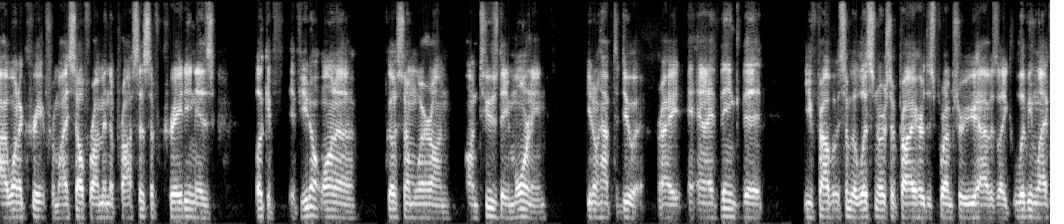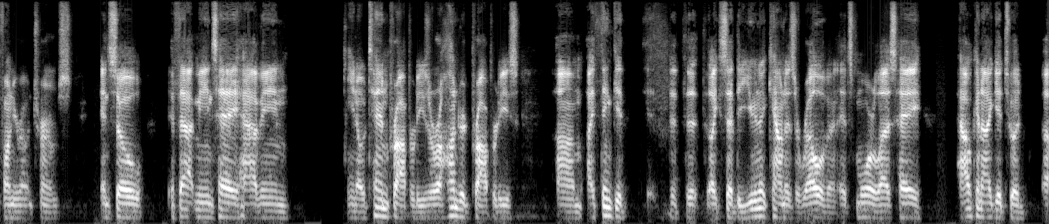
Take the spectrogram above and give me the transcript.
I want to create for myself, or I'm in the process of creating. Is look if if you don't want to go somewhere on on Tuesday morning, you don't have to do it, right? And I think that you've probably some of the listeners have probably heard this before. I'm sure you have is like living life on your own terms. And so if that means hey having you know 10 properties or 100 properties um, i think it that the, like i said the unit count is irrelevant it's more or less hey how can i get to a,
